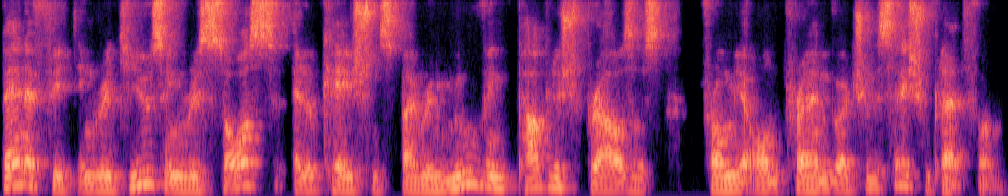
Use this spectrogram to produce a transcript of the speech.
Benefit in reducing resource allocations by removing published browsers from your on-prem virtualization platform.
